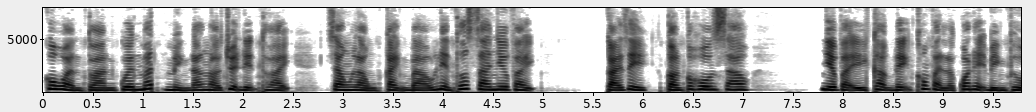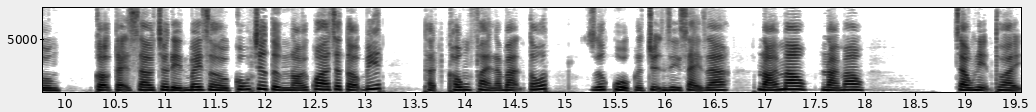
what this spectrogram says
Cô hoàn toàn quên mất mình đang nói chuyện điện thoại, trong lòng cảnh báo liền thốt ra như vậy. Cái gì? Còn có hôn sao? Như vậy khẳng định không phải là quan hệ bình thường. Cậu tại sao cho đến bây giờ cũng chưa từng nói qua cho tớ biết? Thật không phải là bạn tốt. Rốt cuộc là chuyện gì xảy ra? Nói mau, nói mau. Trong điện thoại,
